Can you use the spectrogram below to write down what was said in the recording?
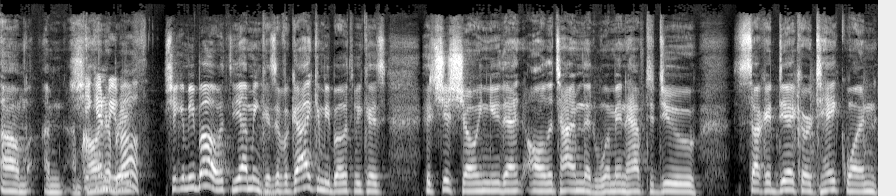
Um, I'm, I'm She calling can her be brave. both. She can be both. Yeah, I mean, because if a guy can be both, because it's just showing you that all the time that women have to do suck a dick or take one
